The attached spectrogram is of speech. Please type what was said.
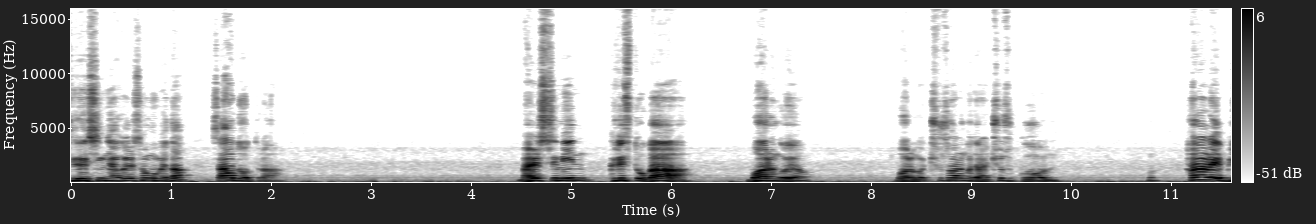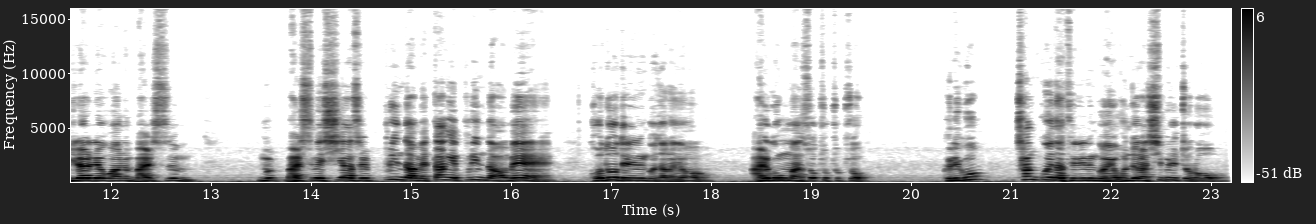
들의 식량을 성읍에다 쌓아 두었더라. 말씀인 그리스도가 뭐 하는 거예요? 뭐 하는 거예요? 추수하는 거잖아요. 추수꾼. 어? 하나님의 미랄이라고 하는 말씀 물- 말씀의 씨앗을 뿌린 다음에 땅에 뿌린 다음에 거둬들이는 거잖아요. 알곡만 쏙쏙쏙쏙. 그리고 창고에다 드리는 거예요. 온전한 11조로.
